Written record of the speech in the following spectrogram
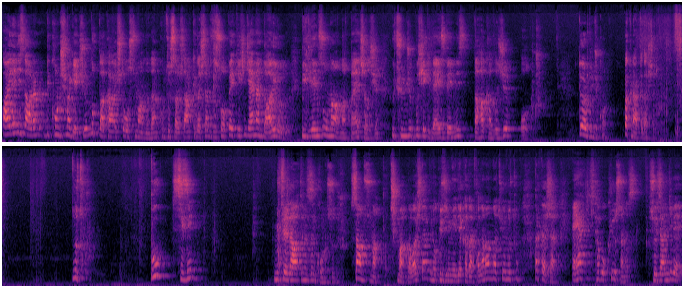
Ailenizle ara bir konuşma geçiyor. Mutlaka işte Osmanlı'dan, Kurtuluş Savaşı'da arkadaşlarınızla sohbet geçince hemen dahil olun. Bilgilerinizi ona anlatmaya çalışın. Üçüncü bu şekilde ezberiniz daha kalıcı olur. Dördüncü konu. Bakın arkadaşlar. Nutuk. Bu sizin müfredatınızın konusudur. Samsun'a çıkmakla başlar. 1927'ye kadar falan anlatıyor Nutuk. Arkadaşlar eğer ki kitap okuyorsanız sözelci ve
